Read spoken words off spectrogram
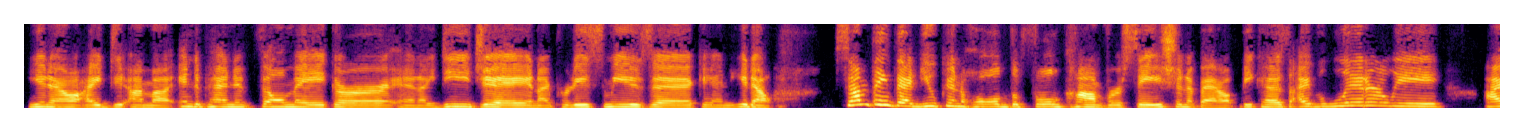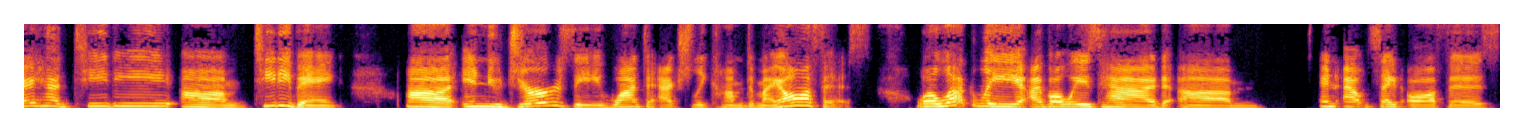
you know, I do, I'm an independent filmmaker and I DJ and I produce music and, you know, something that you can hold the full conversation about because I've literally, I had TD, um, TD Bank uh, in New Jersey want to actually come to my office. Well, luckily, I've always had um, an outside office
